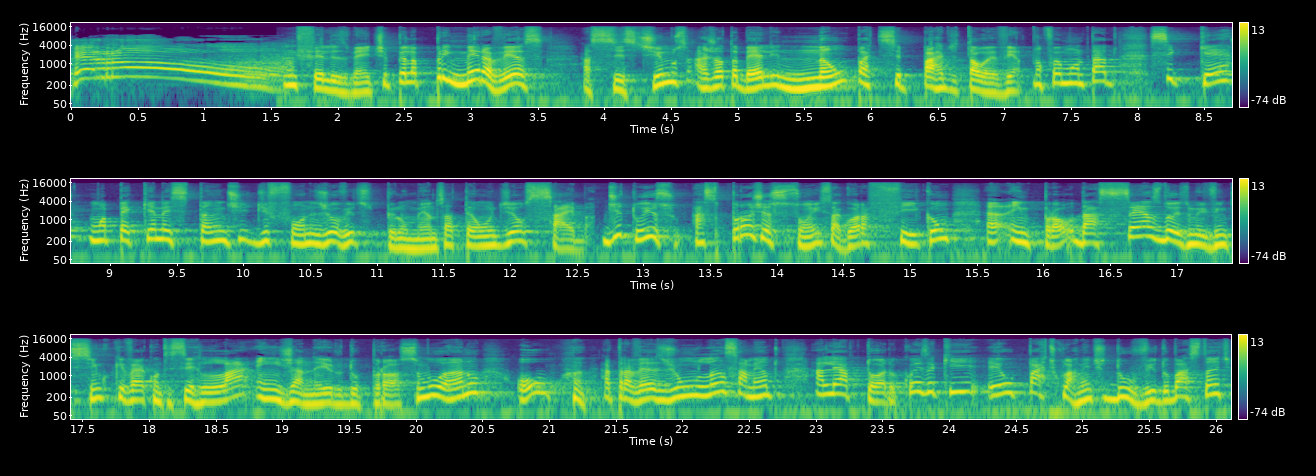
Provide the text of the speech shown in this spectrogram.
Errou! Infelizmente, pela primeira vez, assistimos a JBL não participar de tal evento. Não foi montado sequer uma pequena estande de fones de ouvidos, pelo menos até onde eu saiba. Dito isso, as projeções agora ficam uh, em prol da CES 2025, que vai acontecer lá em janeiro do próximo ano, ou através de um lançamento aleatório, coisa que eu particularmente duvido bastante,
